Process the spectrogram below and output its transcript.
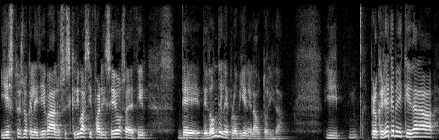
y esto es lo que le lleva a los escribas y fariseos a decir, ¿de, de dónde le proviene la autoridad? Pero quería que me quedara,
